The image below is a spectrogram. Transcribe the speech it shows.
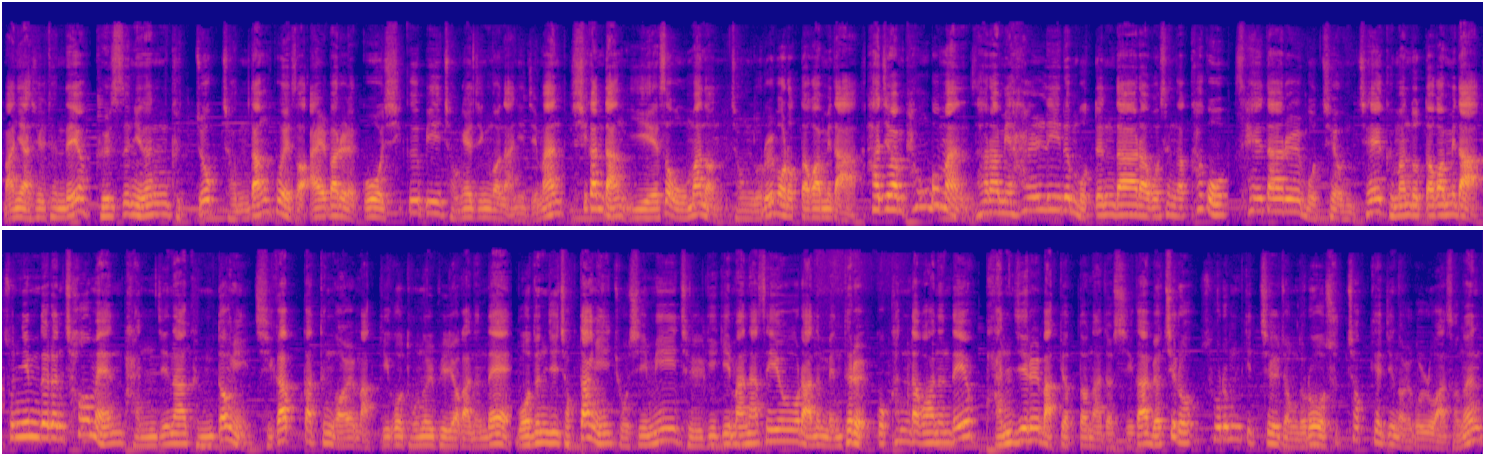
많이 아실 텐데요. 글쓴이는 그쪽 전당포에서 알바를 했고 시급이 정해진 건 아니지만 시간당 2에서 5만원 정도를 벌었다고 합니다. 하지만 평범한 사람이 할 일은 못 된다라고 생각하고 세 달을 못 채운 채 그만뒀다고 합니다. 손님들은 처음엔 반지나 금덩이, 지갑 같은 걸 맡기고 돈을 빌려가는데 뭐든지 적당히 조 심히 즐기기만 하세요 라는 멘트를 꼭 한다고 하는데요. 반지를 맡겼던 아저씨가 며칠 후 소름 끼칠 정도로 수척해진 얼굴로 와서는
